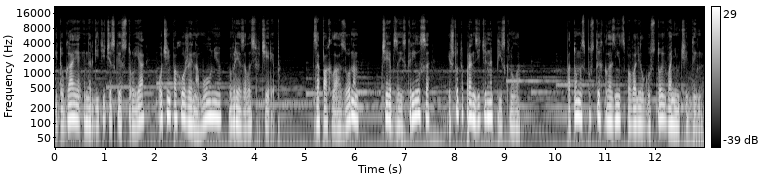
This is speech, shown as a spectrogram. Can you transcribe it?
и тугая энергетическая струя, очень похожая на молнию, врезалась в череп. Запахло озоном, череп заискрился, и что-то пронзительно пискнуло. Потом из пустых глазниц повалил густой вонючий дым.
